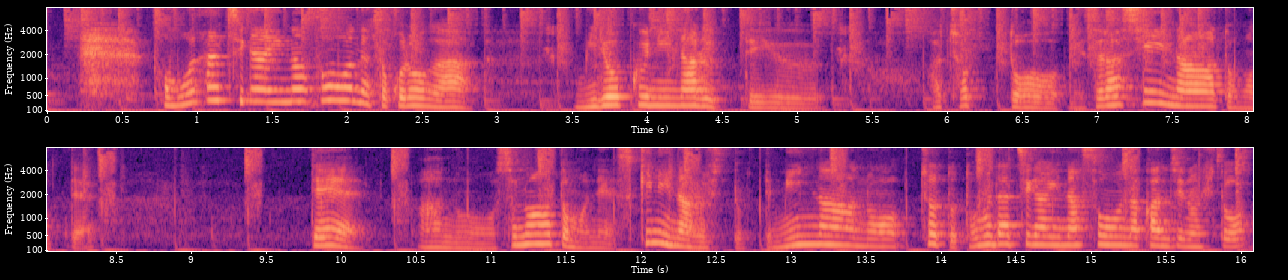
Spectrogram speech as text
友達がいなそうなところが魅力になるっていうあちょっと珍しいなと思って。であのその後もね好きになる人ってみんなあのちょっと友達がいなそうな感じの人。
